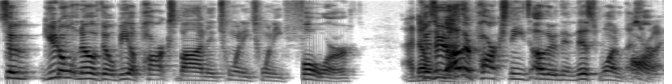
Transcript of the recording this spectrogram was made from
So you don't know if there'll be a parks bond in 2024 I don't because there's know. other parks needs other than this one park. right.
